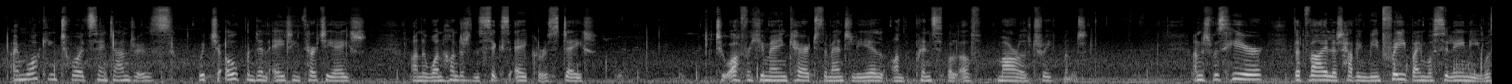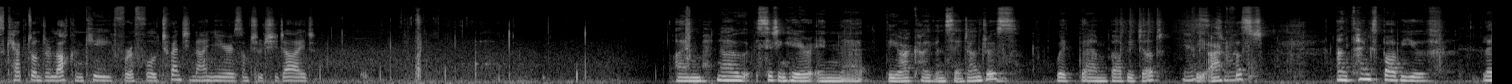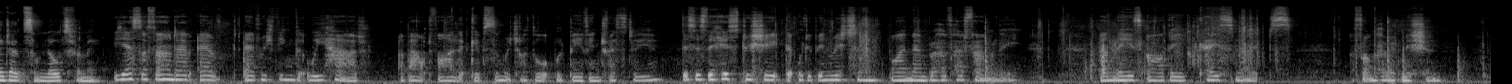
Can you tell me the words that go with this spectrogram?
I'm walking towards St Andrews, which opened in 1838 on a 106 acre estate to offer humane care to the mentally ill on the principle of moral treatment. And it was here that Violet, having been freed by Mussolini, was kept under lock and key for a full 29 years until she died. I'm now sitting here in uh, the archive in St Andrews with um, Bobby Judd, Yes, the that's archivist. And thanks, Bobby, you've laid out some notes for me. Yes, I found out ev- everything that we had about Violet Gibson, which I thought would be of interest to you. This is the history sheet that would have been written by a member of her family, and these are the case notes from her admission.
